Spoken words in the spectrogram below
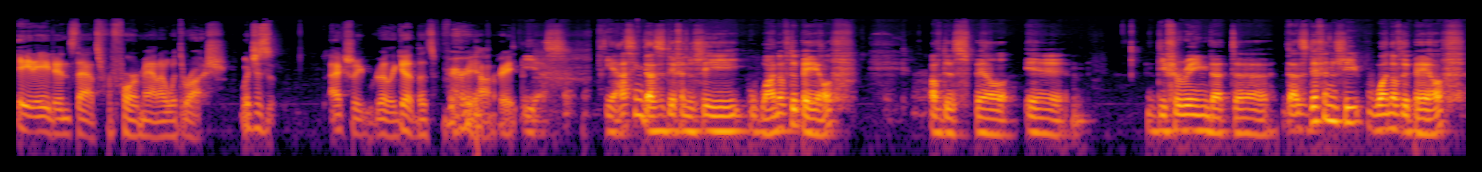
eight eight in stats for four mana with Rush, which is actually really good. That's very on rate. Yes. Yeah, I think that's definitely one of the payoff of the spell. Uh, differing that uh, that's definitely one of the payoff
